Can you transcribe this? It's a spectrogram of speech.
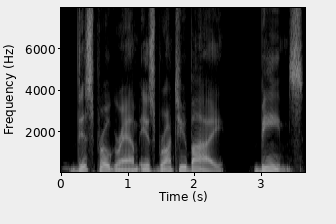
This program is brought to you by Beams.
